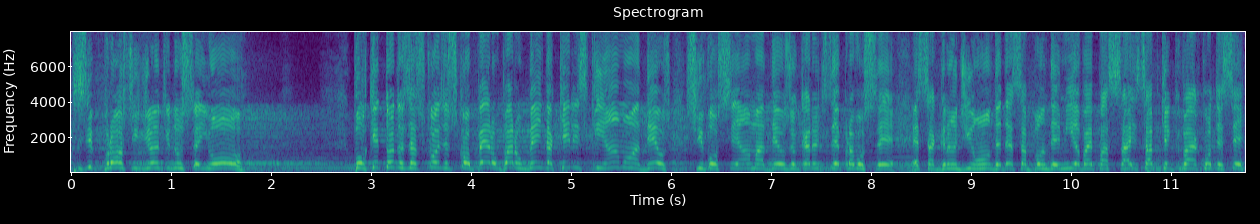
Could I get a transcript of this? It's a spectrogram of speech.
se prostre diante do Senhor porque todas as coisas cooperam para o bem daqueles que amam a Deus. Se você ama a Deus, eu quero dizer para você: essa grande onda dessa pandemia vai passar, e sabe o que, que vai acontecer?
